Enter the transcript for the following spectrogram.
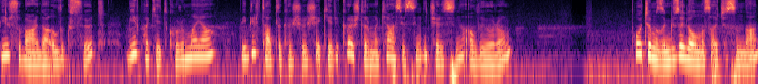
1 su bardağı ılık süt, 1 paket kuru maya, ve bir tatlı kaşığı şekeri karıştırma kasesinin içerisine alıyorum. Poğaçamızın güzel olması açısından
